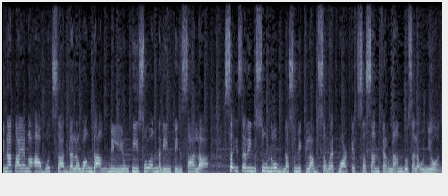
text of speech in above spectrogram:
Tinatayang aabot sa 200 milyong piso ang naging pinsala sa isa ring sunog na sumiklab sa wet market sa San Fernando sa La Union.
